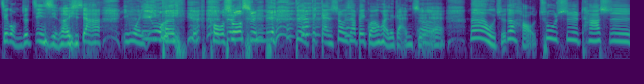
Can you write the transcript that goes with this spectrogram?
结果我们就进行了一下英文英文口说训练，对，被感受一下被关怀的感觉。嗯、那我觉得好处是，他是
